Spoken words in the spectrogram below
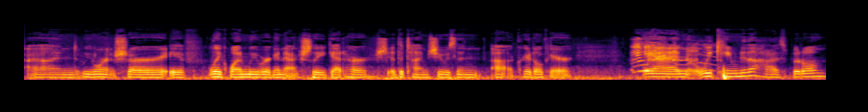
and we weren't sure if like when we were going to actually get her. She, at the time, she was in uh, cradle care, and we came to the hospital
